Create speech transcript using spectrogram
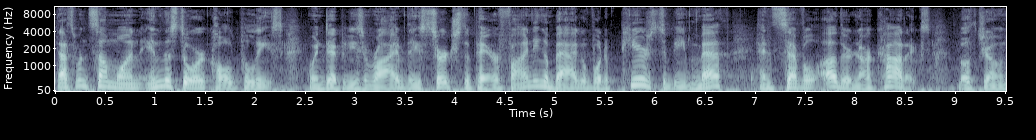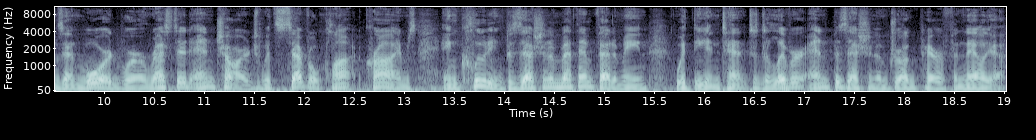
That's when someone in the store called police. When deputies arrived, they searched the pair, finding a bag of what appears to be meth and several other narcotics. Both Jones and Ward were arrested and charged with several crimes, including possession of methamphetamine with the intent to deliver and possession of drug paraphernalia.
